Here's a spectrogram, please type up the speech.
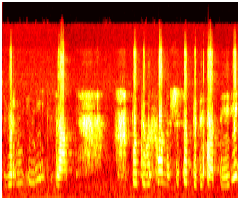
Зверніться по телефону 659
